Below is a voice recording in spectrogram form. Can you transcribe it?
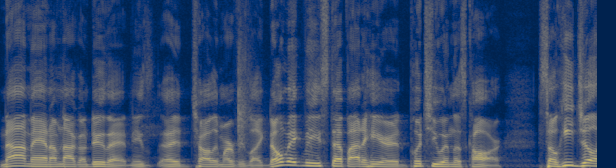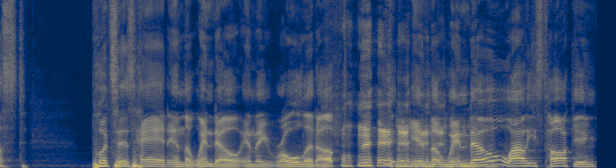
"Nah, man, I'm not gonna do that." And he's uh, Charlie Murphy's like, "Don't make me step out of here and put you in this car." So he just puts his head in the window and they roll it up in the window while he's talking.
